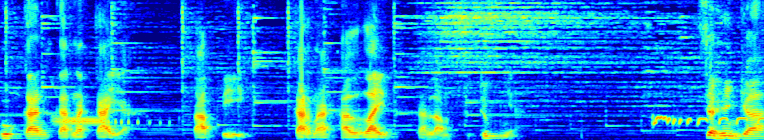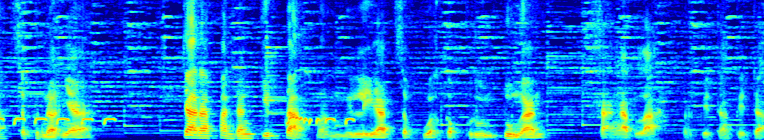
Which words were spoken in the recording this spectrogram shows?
bukan karena kaya, tapi karena hal lain dalam hidupnya. Sehingga sebenarnya cara pandang kita melihat sebuah keberuntungan sangatlah berbeda-beda.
